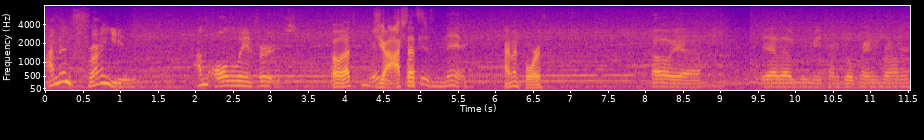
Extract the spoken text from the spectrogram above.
I'm in front of you. I'm all the way in first. Oh, that's Where Josh. the fuck That's is Nick. I'm in fourth. Oh yeah, yeah, that would be me trying to kill Brandon Browner.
